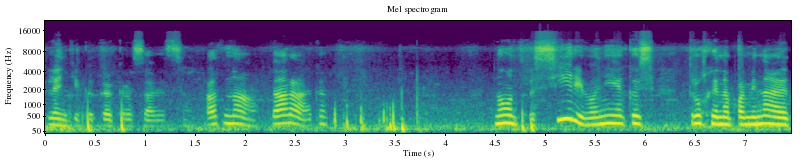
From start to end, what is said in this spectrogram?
Гляньте, какая красавица. Одна, вторая. Как... Ну от сірі, вони якось трохи напоминають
